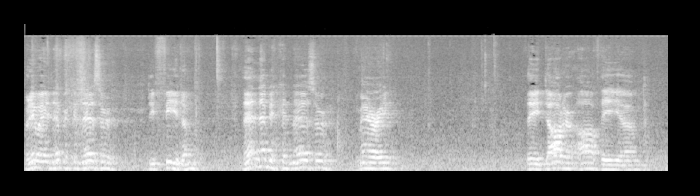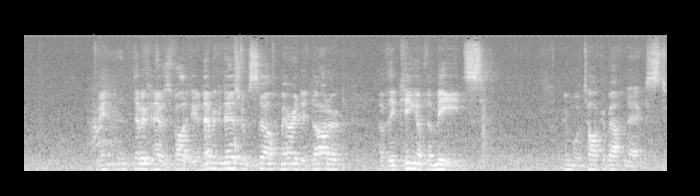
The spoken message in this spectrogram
But anyway, Nebuchadnezzar defeated them. Then Nebuchadnezzar married the daughter of the, um, I mean, Nebuchadnezzar's father here. Nebuchadnezzar himself married the daughter of the king of the Medes, whom we'll talk about next.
